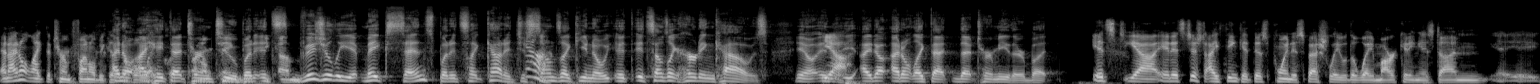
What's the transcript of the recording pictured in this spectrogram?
and i don't like the term funnel because i know whole, i like, hate that term too but it's become, visually it makes sense but it's like god it just yeah. sounds like you know it, it sounds like herding cows you know it, yeah. i don't i don't like that that term either but it's yeah, and it's just I think at this point, especially with the way marketing is done, eh,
